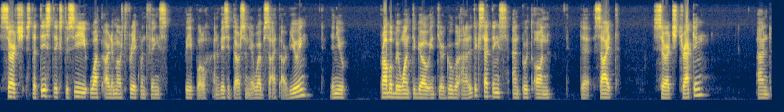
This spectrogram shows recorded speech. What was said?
search statistics to see what are the most frequent things people and visitors on your website are viewing, then you probably want to go into your Google Analytics settings and put on the site search tracking and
